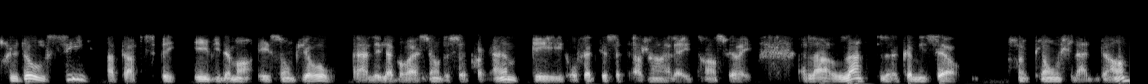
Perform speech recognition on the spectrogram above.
Trudeau aussi a participé, évidemment, et son bureau à l'élaboration de ce programme et au fait que cet argent allait être transféré. Alors là, le commissaire se plonge là-dedans.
